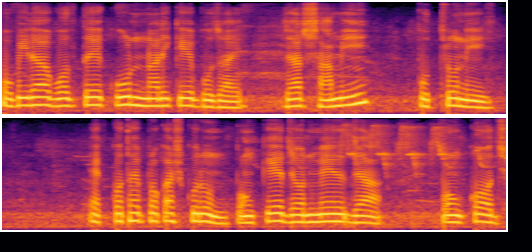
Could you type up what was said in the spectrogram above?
অবিরা বলতে কোন নারীকে বোঝায়? যার স্বামী পুত্র নেই। এক কথায় প্রকাশ করুন, পঙ্কে জন্মে যা পঙ্কজ।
